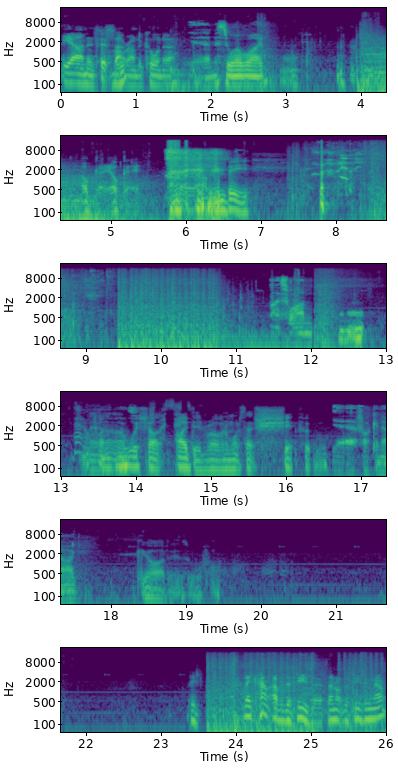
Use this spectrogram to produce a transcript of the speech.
Yeah, and it's Pitbull. sat around the corner. Yeah, Mr. Worldwide. Okay, okay. okay I'm in B. Nice one. Man, I wish I, I did rather than watch that shit football. Yeah, fucking hell. I... God, it is awful. They, they can't have a diffuser if they're not diffusing now.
